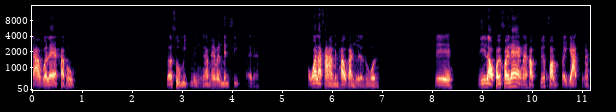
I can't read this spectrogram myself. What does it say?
เก้าก็แรกครับผม แล้วสุ่มอีกหนึ่งครับ ให้มันเป็นสิบไปนะ เพราะว่าราคามันเท่ากันอยู่แล้วทุกคนโอเค นี่เราค่อยๆแลกนะครับ เพื่อความประหยัดนะ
